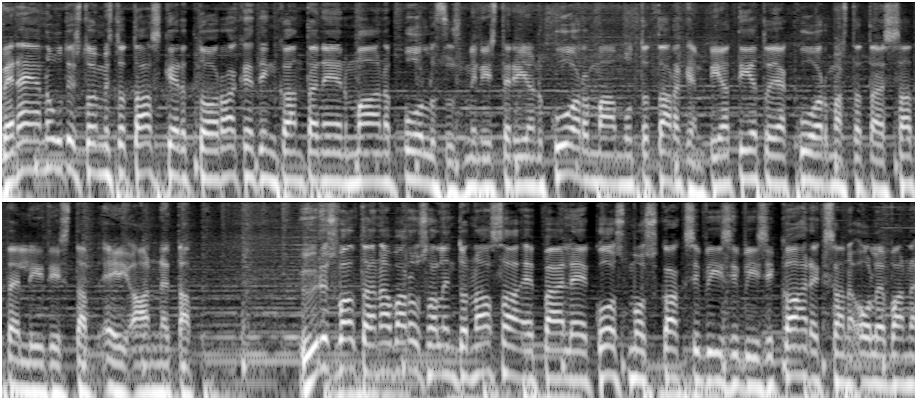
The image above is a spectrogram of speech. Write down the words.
Venäjän uutistoimisto taas kertoo raketin kantaneen maan puolustusministeriön kuormaa, mutta tarkempia tietoja kuormasta tai satelliitista ei anneta. Yhdysvaltain avaruushallinto NASA epäilee Cosmos 2558 olevan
